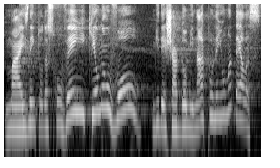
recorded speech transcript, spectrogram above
mas nem todas convêm e que eu não vou me deixar dominar por nenhuma delas.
